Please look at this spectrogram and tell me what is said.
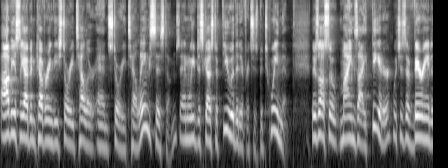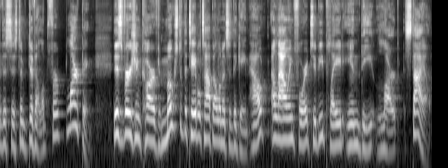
Obviously, I've been covering the storyteller and storytelling systems, and we've discussed a few of the differences between them. There's also Mind's Eye Theater, which is a variant of the system developed for LARPing. This version carved most of the tabletop elements of the game out, allowing for it to be played in the LARP style.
